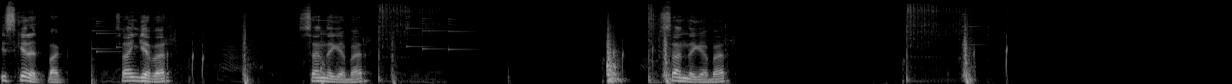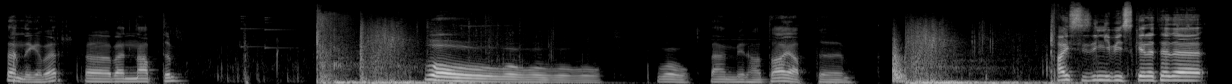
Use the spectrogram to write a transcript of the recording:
İskelet bak. Sen geber. Sen de geber. Sen de geber. Sen de geber. Aa, ben ne yaptım? Wow, wow, wow, wow. Wow, ben bir hata yaptım. Hay sizin gibi iskelete de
